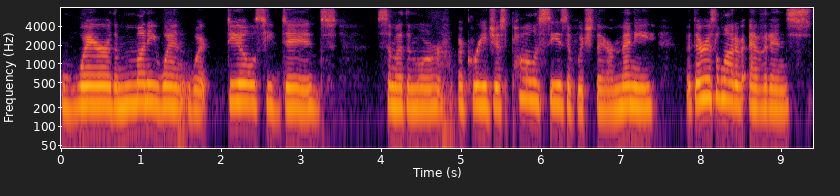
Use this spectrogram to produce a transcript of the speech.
Where the money went, what deals he did, some of the more egregious policies, of which there are many, but there is a lot of evidence.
